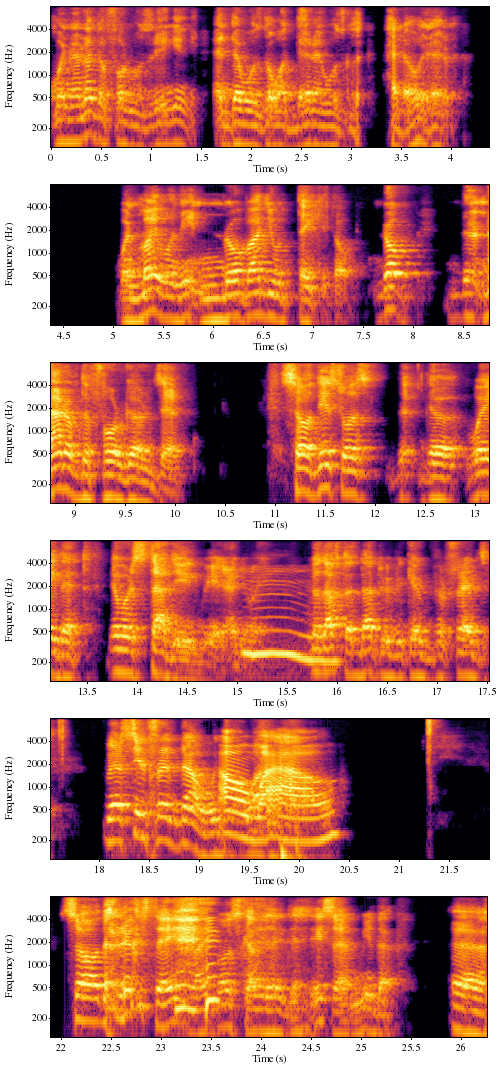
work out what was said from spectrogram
when another phone was ringing and there was no one there, I was going, hello. hello." When my one in, nobody would take it off. No, none of the four girls there. So this was the, the way that they were studying me anyway. Mm. Because after that we became friends. We are still friends now. Oh wow. So the next day, my boss comes and says, listen, Mida, uh,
